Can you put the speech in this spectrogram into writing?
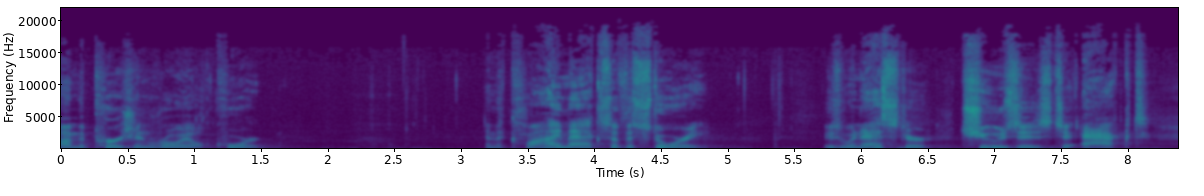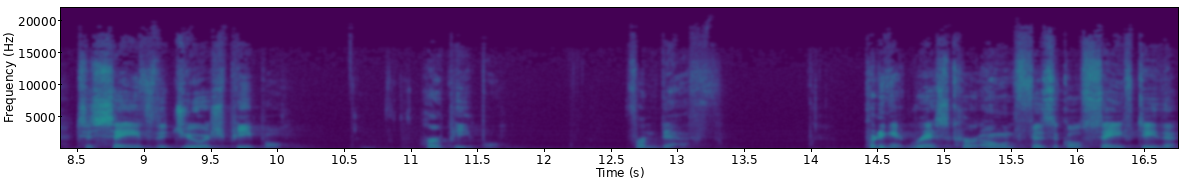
on the Persian royal court. And the climax of the story is when Esther chooses to act to save the Jewish people, her people, from death. Putting at risk her own physical safety, the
